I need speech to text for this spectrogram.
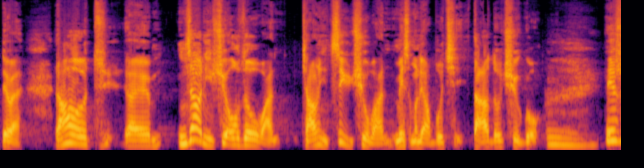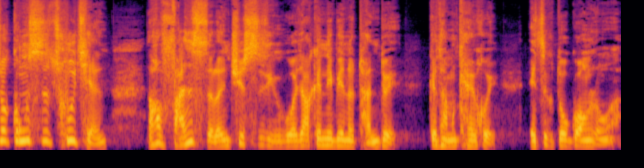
对吧？然后呃，你知道你去欧洲玩，假如你自己去玩，没什么了不起，大家都去过。嗯，也就是说公司出钱，然后烦死了，你去十几个国家跟那边的团队跟他们开会，哎，这个多光荣啊！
